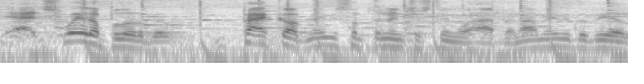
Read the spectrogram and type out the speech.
yeah, just wait up a little bit. Pack up. Maybe something interesting will happen. Huh? Maybe there'll be a.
